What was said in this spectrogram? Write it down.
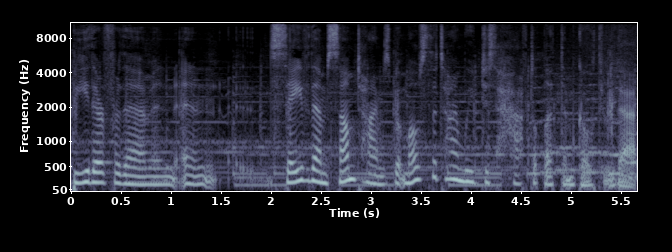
be there for them and and save them sometimes, but most of the time we just have to let them go through that.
